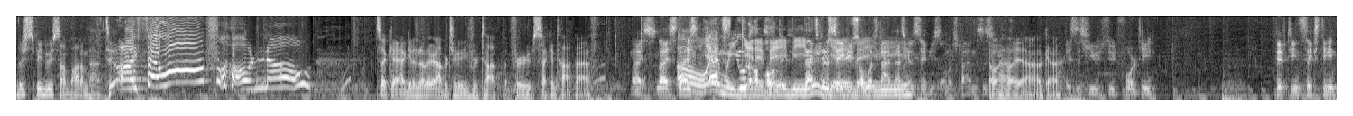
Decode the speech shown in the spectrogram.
There's speed boost on bottom path too. I fell off! Oh no! It's okay. I get another opportunity for top for second top path. Nice, nice, nice. Oh, Yes, and we dude. get it, Oh, baby. That's We gonna save it, you so much time. That's gonna save you so much time. This is Oh huge. hell yeah! Okay. This is huge, dude. 14, 15, 16.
